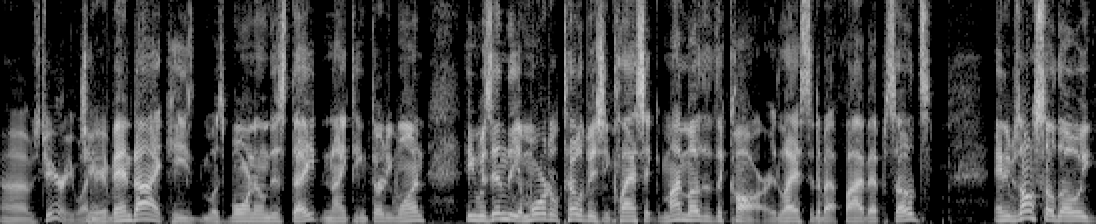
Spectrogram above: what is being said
Uh, it was Jerry, wasn't Jerry it? Van Dyke. He was born on this date in 1931. He was in the immortal television classic My Mother the Car. It lasted about five episodes. And he was also, though, he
